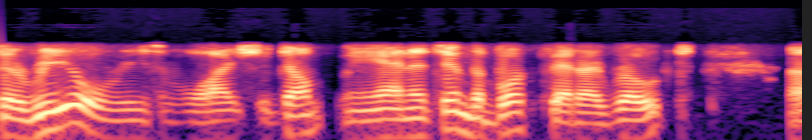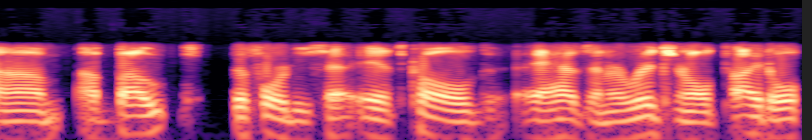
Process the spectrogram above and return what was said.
the real reason why she dumped me, and it's in the book that I wrote um, about the 47. It's called it has an original title,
